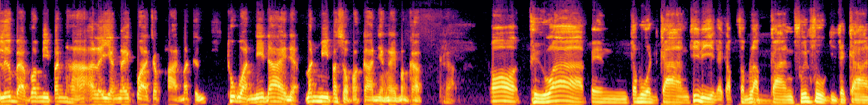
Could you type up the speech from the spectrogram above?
หรือแบบว่ามีปัญหาอะไรยังไงกว่าจะผ่านมาถึงทุกวันนี้ได้เนี่ย มันมีประสบการณ์ยังไงบ้างครับ ครับ ก็ถือว่าเป็นกระบวนการที่ดีนะครับสำหรับอืมการฟื้นฟูกิจการ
